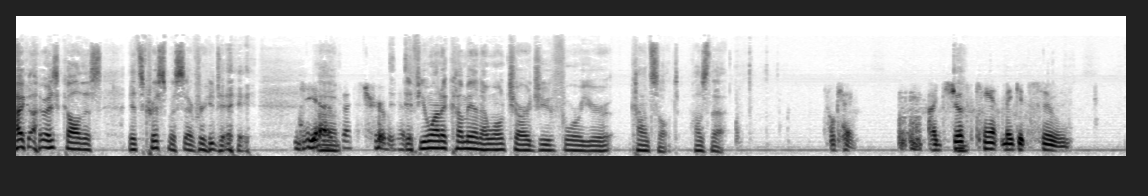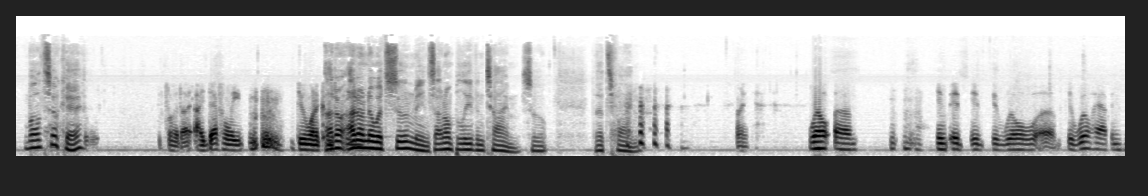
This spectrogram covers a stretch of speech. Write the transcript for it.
I, I always call this it's Christmas every day. Yes, um, that's true. Yes. If you want to come in, I won't charge you for your consult. How's that? Okay. I just can't make it soon, Well, it's okay. but I, I definitely do want to come. I don't I don't know what soon means. I don't believe in time, so that's fine. Well, um, it, it, it, it will uh, it will happen.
